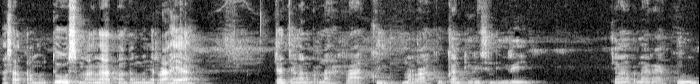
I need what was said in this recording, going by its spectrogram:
asal kamu itu semangat pantang menyerah ya dan jangan pernah ragu meragukan diri sendiri Jangan pernah ragu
